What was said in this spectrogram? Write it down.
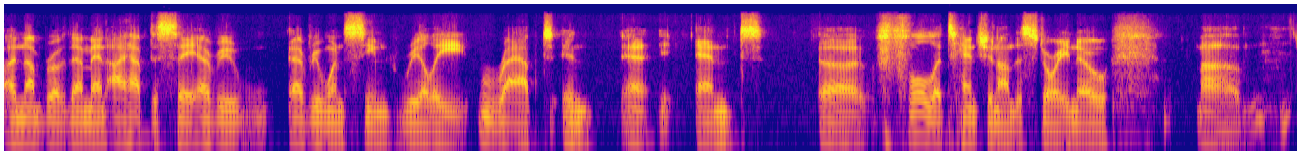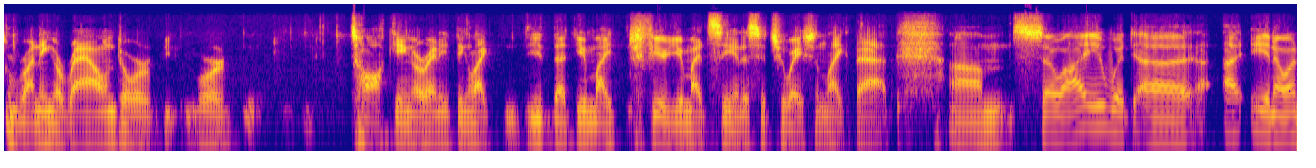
a number of them, and I have to say, every everyone seemed really wrapped in and uh, full attention on the story. No, uh, running around or or talking or anything like that you might fear you might see in a situation like that. Um, so I would, uh, I, you know,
